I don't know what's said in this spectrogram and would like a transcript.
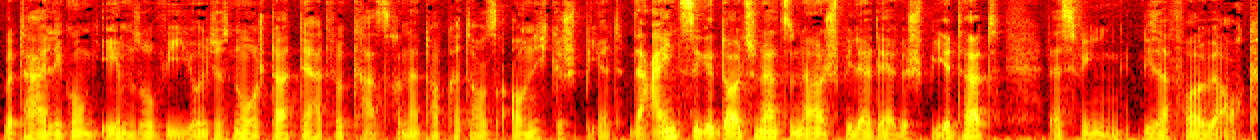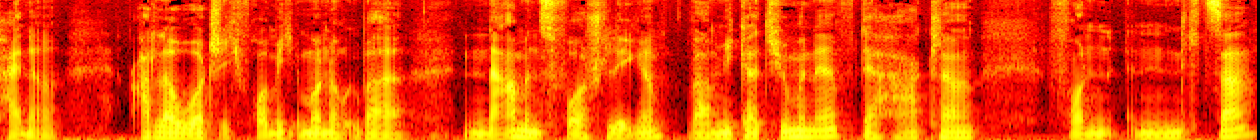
Beteiligung, ebenso wie Julius Nostadt, der hat für Kassel in der Top 14 auch nicht gespielt. Der einzige deutsche Nationalspieler, der gespielt hat, deswegen dieser Folge auch keine Adlerwatch, ich freue mich immer noch über Namensvorschläge, war Mika Tumenev, der Hakler von Nizza.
